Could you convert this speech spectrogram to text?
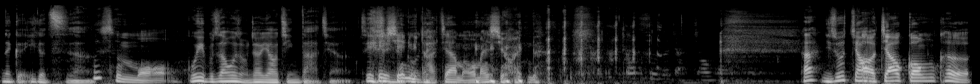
那个一个词啊。为什么？我也不知道为什么叫妖精打架，这是仙女打架嘛，我蛮喜欢的。啊，你说教哦教功课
